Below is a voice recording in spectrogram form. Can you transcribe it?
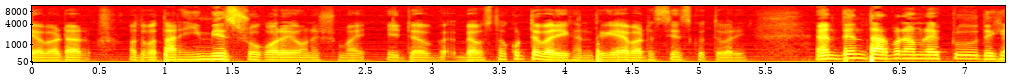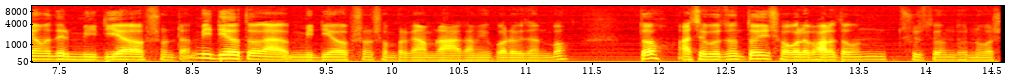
অ্যাভাটার অথবা তার ইমেজ শো করে অনেক সময়, এইটা ব্যবস্থা করতে পারি এখান থেকে অ্যাভাটার চেঞ্জ করতে পারি। অ্যান্ড দেন তারপরে আমরা একটু দেখি আমাদের মিডিয়া অপশনটা মিডিয়া তো মিডিয়া অপশন সম্পর্কে আমরা আগামী পরেও জানব। তো আজ পর্যন্তই, সকলে ভালো থাকুন, সুস্থ থাকুন, ধন্যবাদ।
